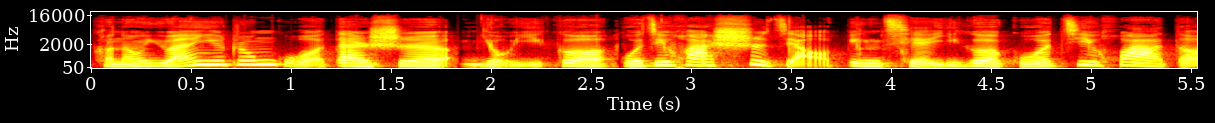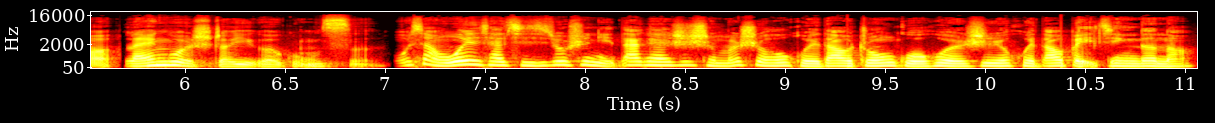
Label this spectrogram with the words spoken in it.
可能源于中国，但是有一个国际化视角，并且一个国际化的 language 的一个公司。我想问一下，琪琪，就是你大概是什么时候回到中国或或者是回到北京的呢？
